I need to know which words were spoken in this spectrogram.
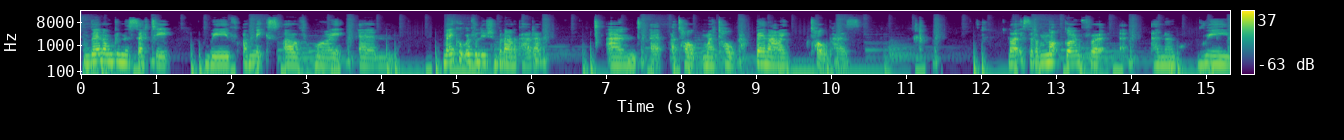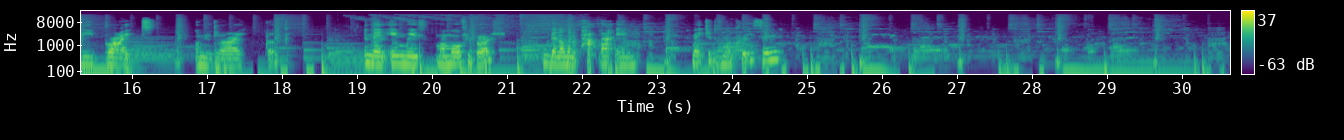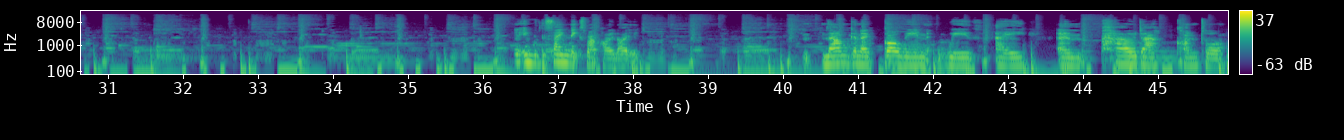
And then I'm going to set it with a mix of my um, Makeup Revolution banana powder and uh, a top, my top Ben Nye topaz. Like I said, I'm not going for a, a really bright under eye look. And then in with my Morphe brush. And then I'm going to pat that in. Make sure there's no crease here. In with the same mix where I've highlighted. Now I'm going to go in with a um, powder contour.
